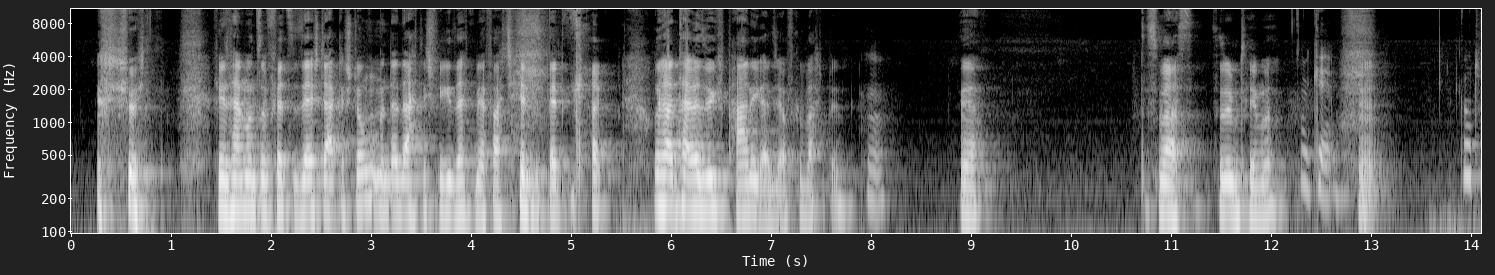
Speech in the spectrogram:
Schön. Auf jeden Fall haben unsere Fürze sehr stark gestunken und dann dachte ich, wie gesagt, mehrfach schnell ins Bett gekackt. Und hatte teilweise wirklich Panik, als ich aufgewacht bin. Hm. Ja. Das war's zu dem Thema. Okay. Gut.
